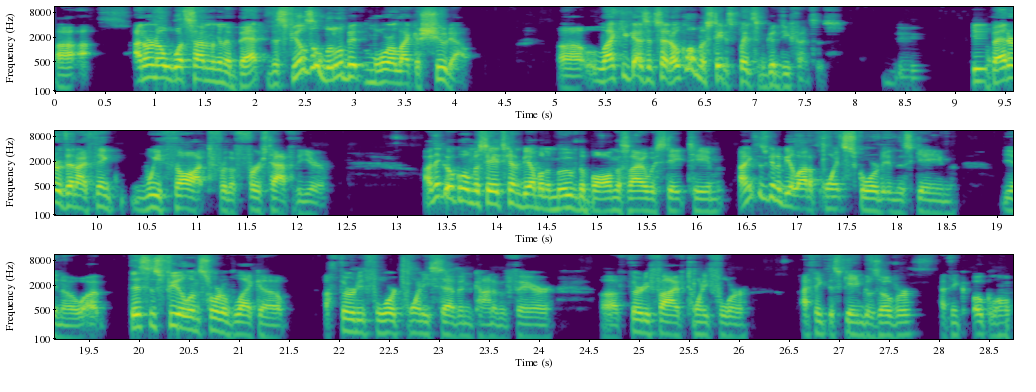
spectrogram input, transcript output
Uh, I don't know what side I'm going to bet. This feels a little bit more like a shootout. Uh, like you guys had said, Oklahoma State has played some good defenses, better than I think we thought for the first half of the year. I think Oklahoma State's going to be able to move the ball on this Iowa State team. I think there's going to be a lot of points scored in this game. You know, uh, this is feeling sort of like a, a 34-27 kind of affair, uh, 35-24. I think this game goes over. I think Oklahoma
